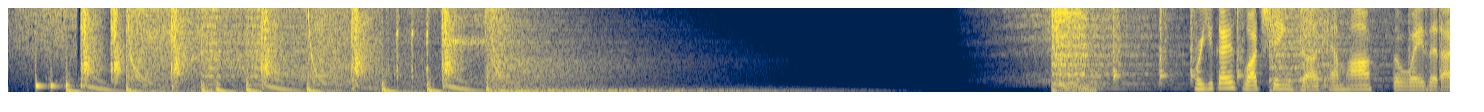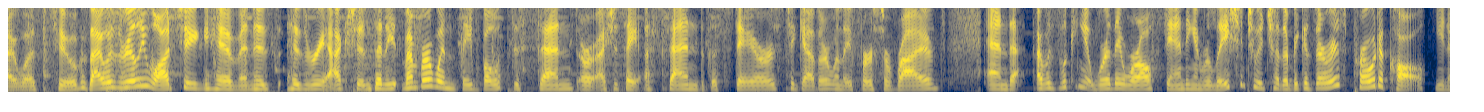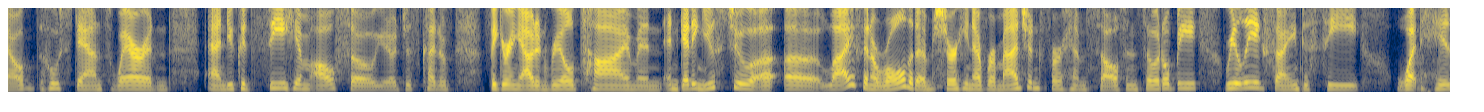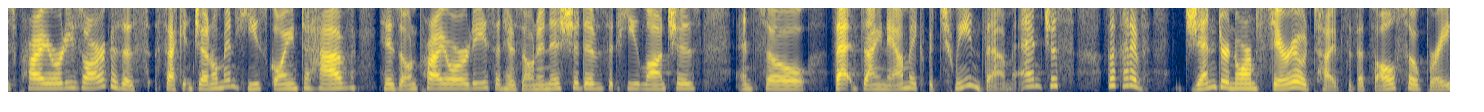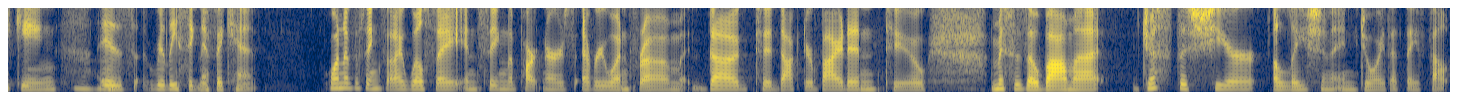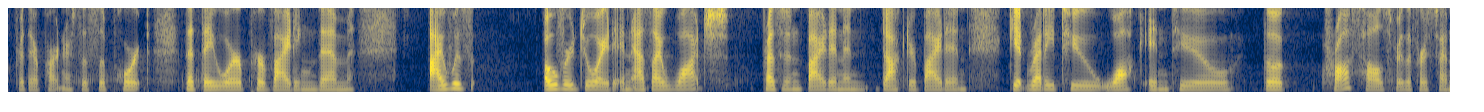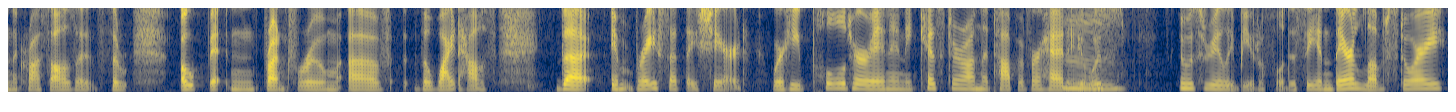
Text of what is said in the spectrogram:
Were you guys watching Doug Emhoff the way that I was too? Because I was really watching him and his his reactions. And he, remember when they both descend, or I should say, ascend the stairs together when they first arrived, and I was looking at where they were all standing in relation to each other because there is protocol, you know, who stands where, and and you could see him also, you know, just kind of figuring out in real time and and getting used to a, a life and a role that I'm sure he never imagined for himself. And so it'll be really exciting to see what his priorities are because as second gentleman he's going to have his own priorities and his own initiatives that he launches and so that dynamic between them and just the kind of gender norm stereotypes that that's also breaking mm-hmm. is really significant. One of the things that I will say in seeing the partners, everyone from Doug to Dr. Biden to Mrs. Obama, just the sheer elation and joy that they felt for their partners, the support that they were providing them. I was overjoyed. And as I watch President Biden and Dr. Biden get ready to walk into the cross halls for the first time. The cross halls, it's the open front room of the White House. The embrace that they shared, where he pulled her in and he kissed her on the top of her head, mm. it was it was really beautiful to see. And their love story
